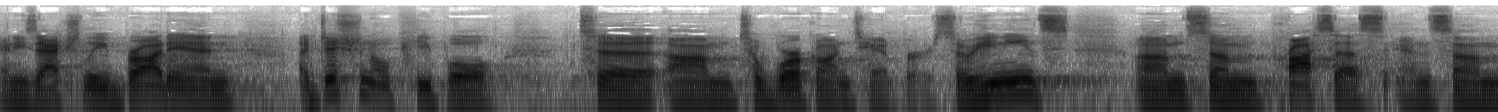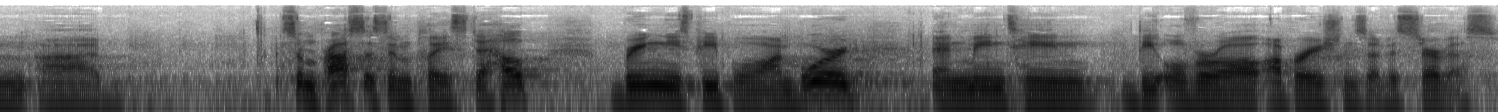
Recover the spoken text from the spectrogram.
And he's actually brought in additional people to, um, to work on Tamper. So he needs um, some process and some, uh, some process in place to help bring these people on board and maintain the overall operations of his service.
